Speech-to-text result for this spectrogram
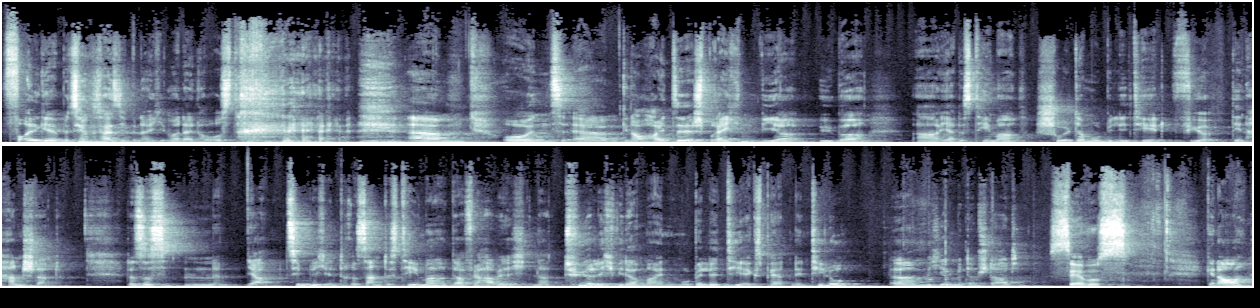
Folge, beziehungsweise ich bin eigentlich immer dein Host. ähm, und ähm, genau heute sprechen wir über äh, ja, das Thema Schultermobilität für den Handstand. Das ist ein ja, ziemlich interessantes Thema. Dafür habe ich natürlich wieder meinen Mobility-Experten, den Tilo, ähm, hier mit am Start. Servus. Genau,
